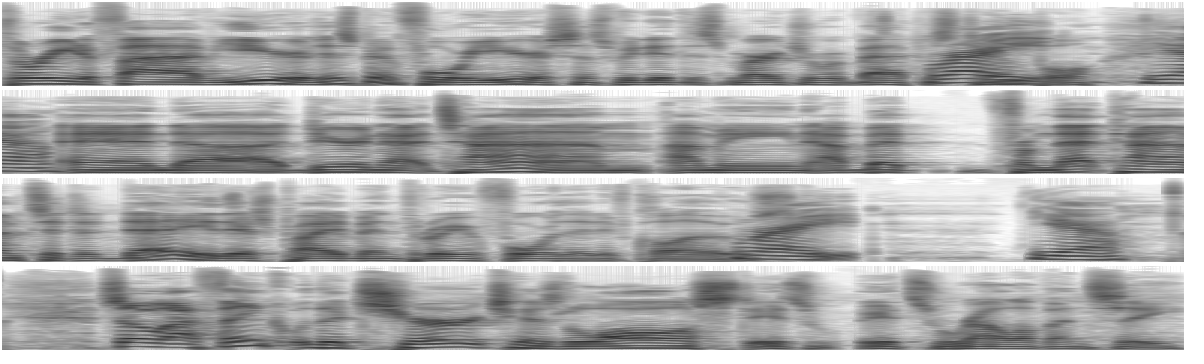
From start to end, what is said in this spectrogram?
three to five years, it's been four years since we did this merger with Baptist Right. Temple. Yeah. And uh, during that time, I mean, I bet from that time to today, there's probably been three or four that have closed. Right. Yeah. So I think the church has lost its its relevancy,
